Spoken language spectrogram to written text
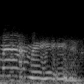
Mammy!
